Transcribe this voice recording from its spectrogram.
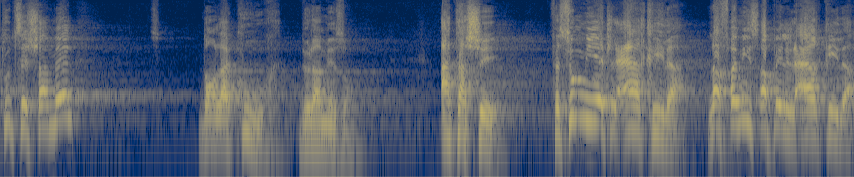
toutes ces chamelles dans la cour de la maison. Attachées. فسميت العاقله la famille s'appelle العاقله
